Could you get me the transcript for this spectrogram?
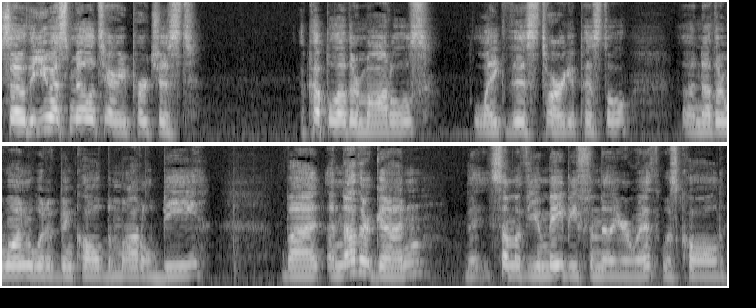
So the U.S. military purchased a couple other models like this target pistol. Another one would have been called the Model B. But another gun that some of you may be familiar with was called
